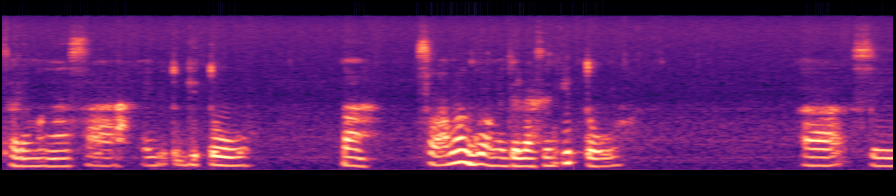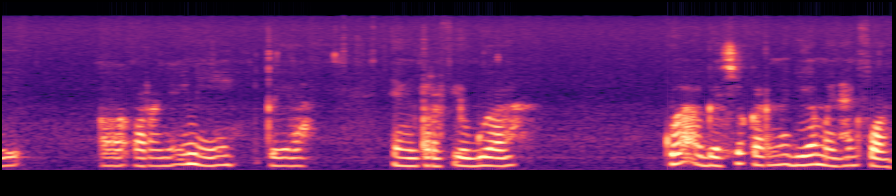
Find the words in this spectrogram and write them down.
saling mengasah kayak gitu-gitu. Nah selama gue ngejelasin itu uh, si uh, orangnya ini gitu ya yang interview gue gue agak shock karena dia main handphone.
